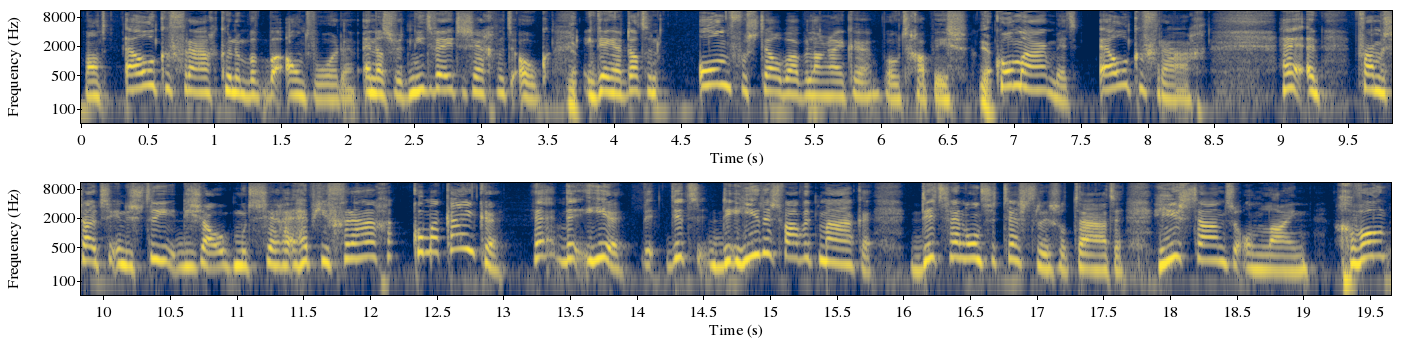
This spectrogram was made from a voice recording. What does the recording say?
Want elke vraag kunnen we beantwoorden. En als we het niet weten, zeggen we het ook. Ja. Ik denk dat dat een onvoorstelbaar belangrijke boodschap is. Ja. Kom maar met elke vraag. He, en farmaceutische industrie die zou ook moeten zeggen: heb je vragen? Kom maar kijken. He, hier, dit, hier is waar we het maken. Dit zijn onze testresultaten. Hier staan ze online. Gewoon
